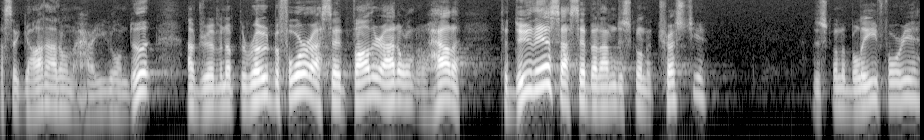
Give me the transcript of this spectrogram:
I said, God, I don't know how you're going to do it. I've driven up the road before. I said, Father, I don't know how to, to do this. I said, but I'm just going to trust you. I'm just going to believe for you.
